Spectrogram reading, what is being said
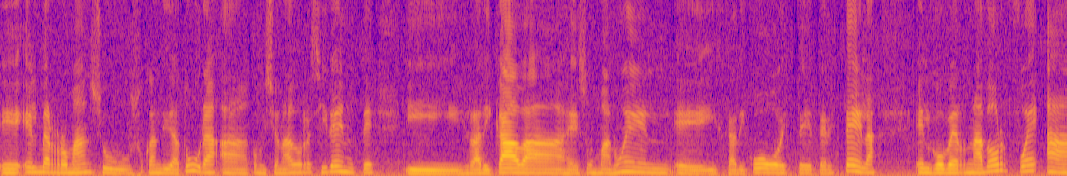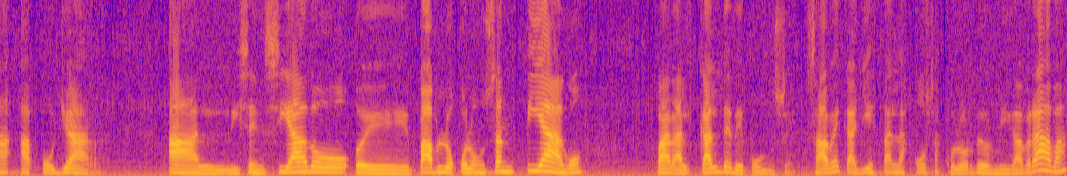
eh, Elmer Román su, su candidatura a comisionado residente y radicaba Jesús Manuel eh, y radicó este Terestela, el gobernador fue a apoyar al licenciado eh, Pablo Colón Santiago para alcalde de Ponce. Sabe que allí están las cosas color de hormiga brava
